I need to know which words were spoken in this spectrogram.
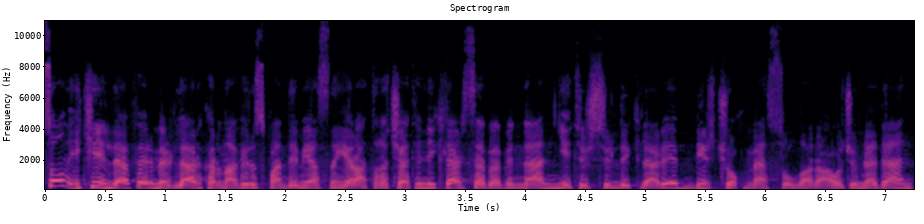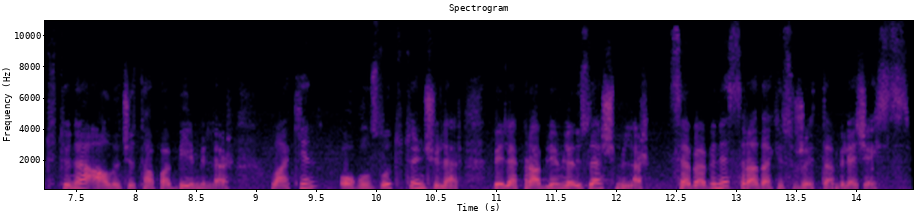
Son iki ildə fermerlər koronavirus pandemiyasının yaratdığı çətinliklər səbəbindən yetişdirdikləri bir çox məhsullara, o cümlədən tütünə alıcı tapa bilmirlər. Lakin Oğuzlu tütüncülər belə problemlə üzləşmirlər. Səbəbini sıradakı sujetdən biləcəksiniz.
